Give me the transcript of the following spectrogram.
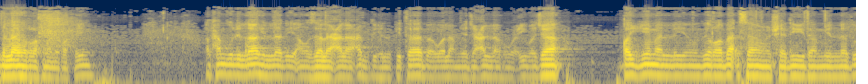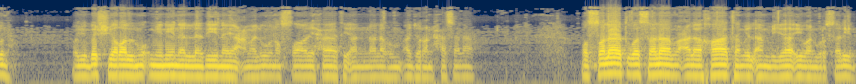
بسم الله الرحمن الرحيم الحمد لله الذي أنزل على عبده الكتاب ولم يجعل له عوجا قيما لينذر بأسا شديدا من لدنه ويبشر المؤمنين الذين يعملون الصالحات أن لهم أجرا حسنا والصلاة والسلام على خاتم الأنبياء والمرسلين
